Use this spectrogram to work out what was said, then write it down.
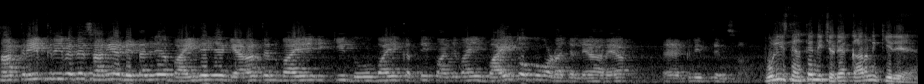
ਹਾਂ ਕਰੀਬ ਕਰੀਬ ਇਹਦੇ ਸਾਰੀਆਂ ਡੇਟਾ ਜਿਹੜੀਆਂ 22 ਦੇ ਜਾਂ 11 3 22 21 2 22 31 5 22 22 ਤੋਂ ਭਗੌੜਾ ਚੱਲਿਆ ਆ ਰਿਹਾ ਕਰੀਬ 3 ਸਾਲ। ਪੁਲਿਸ ਨੇ ਹੱਥੇ ਨਹੀਂ ਚੜਿਆ ਕਾਰਨ ਕੀ ਰਿਹਾ?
